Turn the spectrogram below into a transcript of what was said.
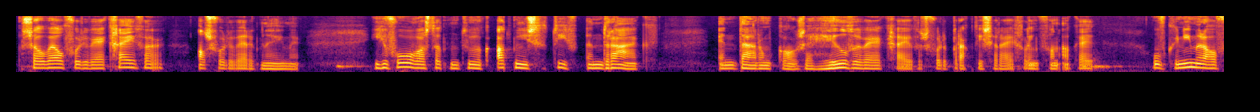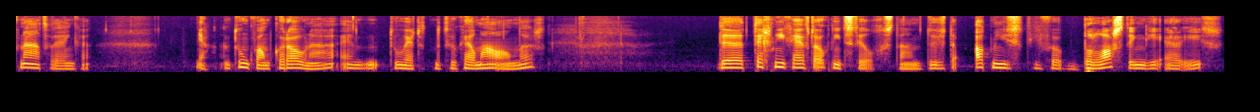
zowel voor de werkgever als voor de werknemer. Hiervoor was dat natuurlijk administratief een draak. En daarom kozen heel veel werkgevers voor de praktische regeling van oké, hoef ik er niet meer over na te denken. Ja, en toen kwam corona en toen werd het natuurlijk helemaal anders. De techniek heeft ook niet stilgestaan. Dus de administratieve belasting die er is,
